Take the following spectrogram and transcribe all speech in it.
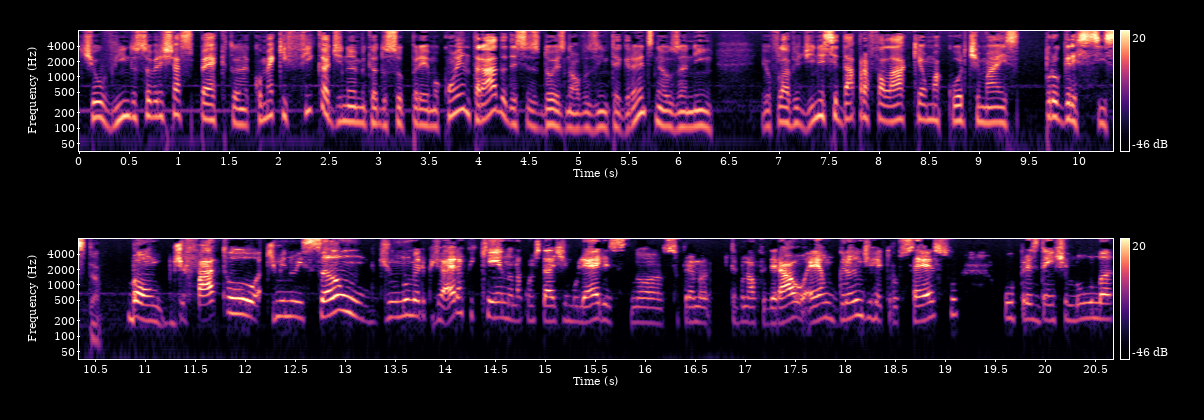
te ouvindo sobre este aspecto. Né? Como é que fica a dinâmica do Supremo com a entrada desses dois novos integrantes, né, o Zanin e o Flávio Dino, e se dá para falar que é uma corte mais progressista? Bom, de fato, a diminuição de um número que já era pequeno na quantidade de mulheres no Supremo Tribunal Federal é um grande retrocesso. O presidente Lula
